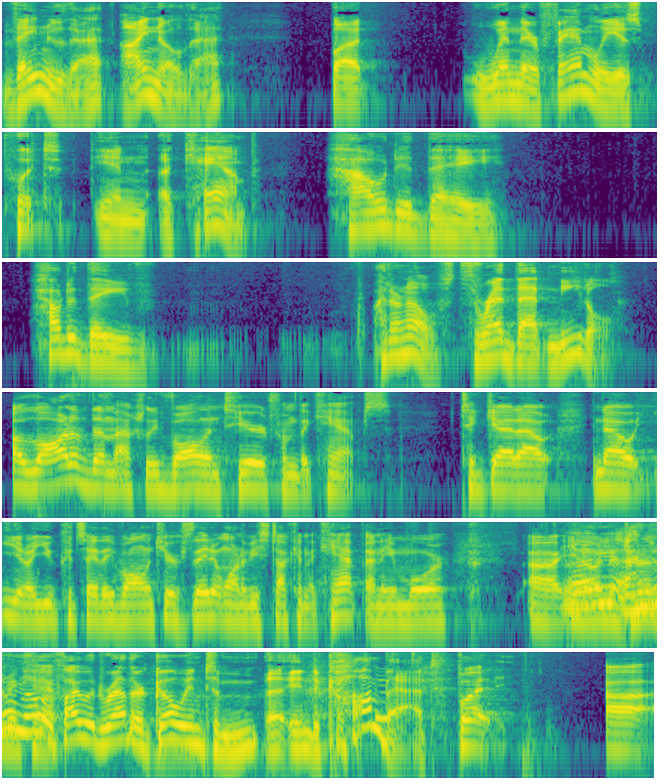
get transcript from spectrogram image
they knew that? I know that, but when their family is put in a camp, how did they? How did they? I don't know. Thread that needle. a lot of them actually volunteered from the camps to get out. Now, you know, you could say they volunteered because they didn't want to be stuck in the camp anymore. Uh, you know, in a I don't know camp. if I would rather go into uh, into combat. But uh,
